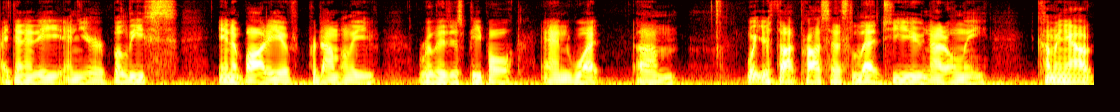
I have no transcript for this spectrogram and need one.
identity and your beliefs in a body of predominantly religious people and what um, what your thought process led to you not only coming out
